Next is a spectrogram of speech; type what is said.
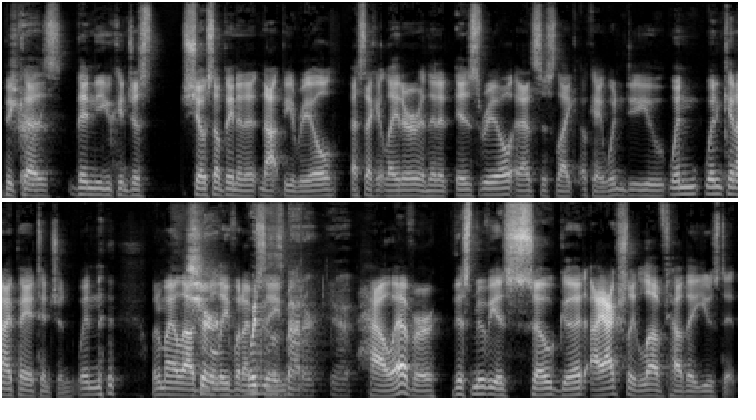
because then you can just show something and it not be real a second later and then it is real and it's just like okay when do you when when can I pay attention when when am I allowed sure to believe what I'm when does seeing this matter yeah However, this movie is so good. I actually loved how they used it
